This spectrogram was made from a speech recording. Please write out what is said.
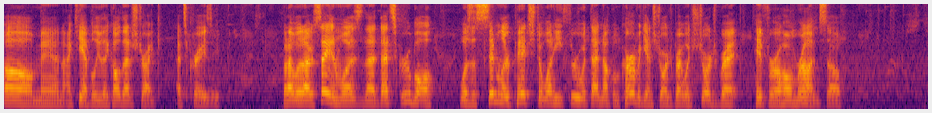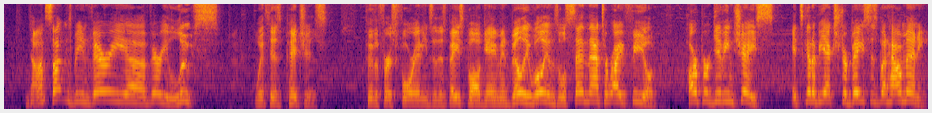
Oh man, I can't believe they called that a strike. That's crazy. But what I was saying was that that screwball was a similar pitch to what he threw with that knuckle curve against George Brett, which George Brett hit for a home run. So Don Sutton's being very, uh, very loose with his pitches through the first four innings of this baseball game, and Billy Williams will send that to right field. Harper giving chase. It's going to be extra bases, but how many?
